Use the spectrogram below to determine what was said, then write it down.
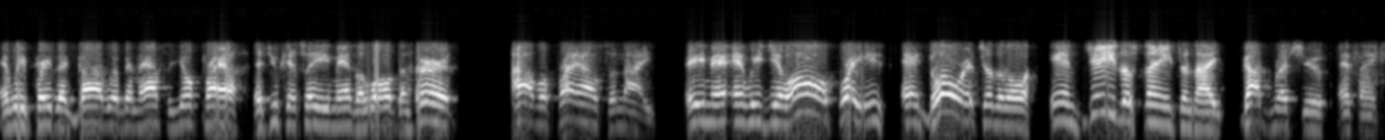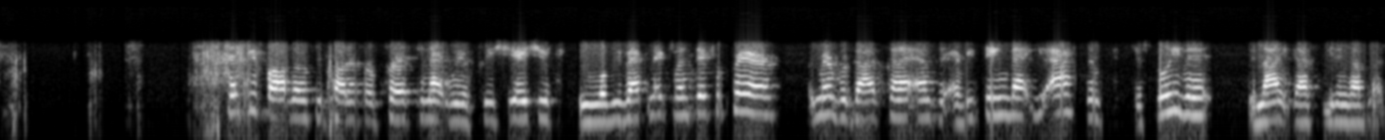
And we pray that God will then answer your prayer that you can say, Amen. The Lord has heard our prayers tonight. Amen. And we give all praise and glory to the Lord in Jesus' name tonight. God bless you and thank you. Thank you for all those who called in for prayer tonight. We appreciate you. We will be back next Wednesday for prayer. Remember, God's going to answer everything that you ask Him. Just believe in it. Good night. Godspeed and God bless.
